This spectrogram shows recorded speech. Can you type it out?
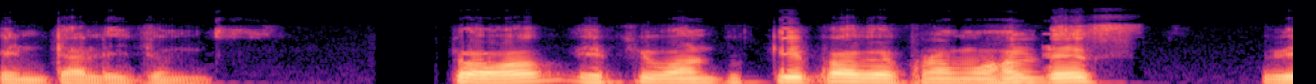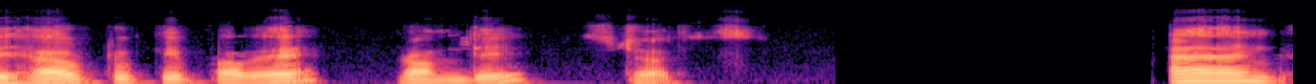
intelligence. So if you want to keep away from all this, we have to keep away from the stress. And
